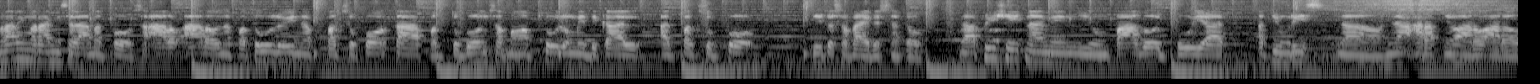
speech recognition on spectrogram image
Maraming maraming salamat po sa araw-araw na patuloy na pagsuporta, pagtugon sa mga tulong medikal at pagsugpo dito sa virus na to. Na-appreciate namin yung pagod, puyat, at yung risk na hinaharap nyo araw-araw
